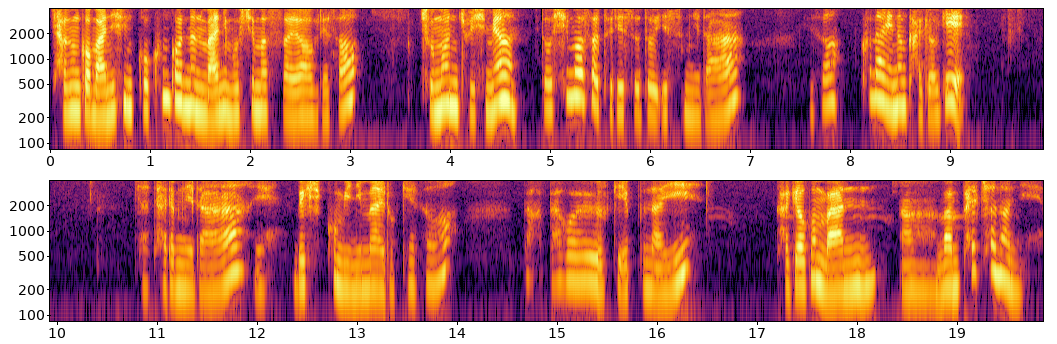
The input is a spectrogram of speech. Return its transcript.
작은 거 많이 심고 큰 거는 많이 못 심었어요. 그래서 주문 주시면 또 심어서 드릴 수도 있습니다. 그래서 큰 아이는 가격이 자 다릅니다. 예, 멕시코 미니마 이렇게 해서 빠글빠글 이렇게 예쁜 아이 가격은 만, 어, 18,000원이에요.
